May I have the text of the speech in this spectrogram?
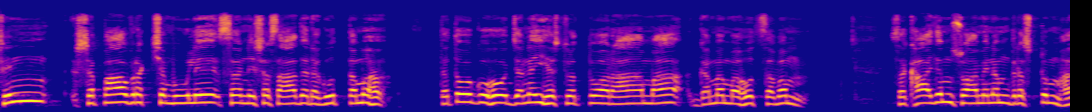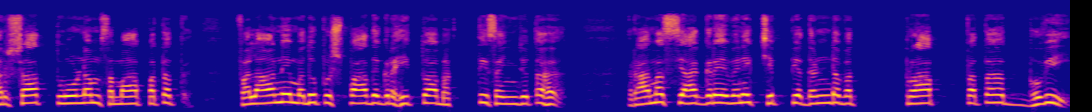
शिन्शपावृक्षमूले स निशसाद रघुत्तमः ततो गुहो जनैः श्रुत्वा रामागममहोत्सवम् सखायं स्वामिनं द्रष्टुं हर्षात् तूर्णं समापतत्। फलानि मधुपुष्पाद गृहीत्वा भक्तिसंयुतः। रामस्याग्रे विनिक्षिप्य दण्डवत्प्रापतद्भुवि।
